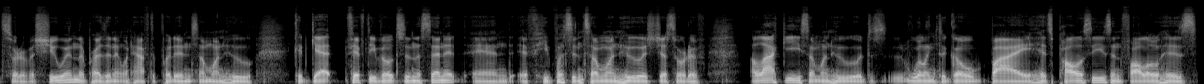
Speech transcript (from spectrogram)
sort of a shoe in. The president would have to put in someone who could get 50 votes in the Senate. And if he puts in someone who is just sort of a lackey, someone who is willing to go by his policies and follow his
